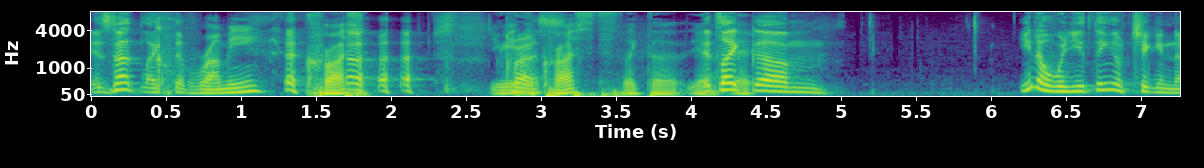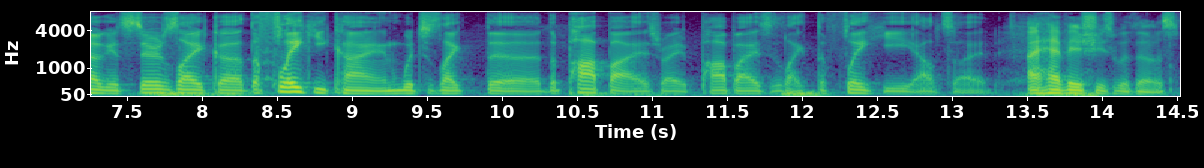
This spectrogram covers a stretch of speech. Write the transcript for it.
It's not like the. Rummy. Crust. You mean Crust. the crust? Like the. Yeah, it's like the- um, you know, when you think of chicken nuggets, there's like uh, the flaky kind, which is like the the Popeyes, right? Popeyes is like the flaky outside. I have issues with those.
